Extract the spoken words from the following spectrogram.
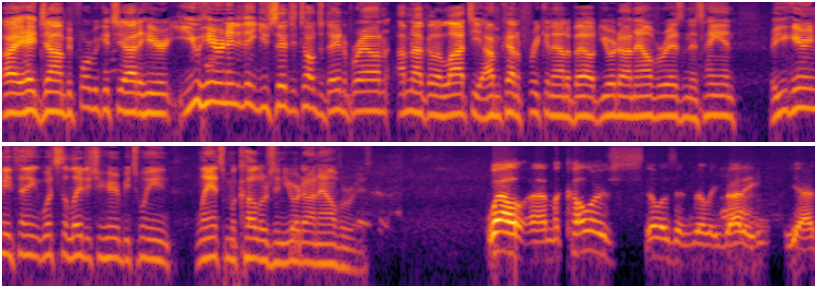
All right, hey John. Before we get you out of here, you hearing anything? You said you talked to Dana Brown. I'm not going to lie to you. I'm kind of freaking out about Yordan Alvarez and his hand. Are you hearing anything? What's the latest you're hearing between Lance McCullers and Yordan Alvarez? Well, uh, McCullers still isn't really ready yet,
